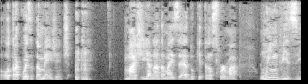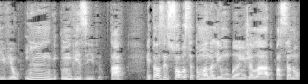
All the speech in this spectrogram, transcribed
Outra coisa também, gente. Magia nada mais é do que transformar um invisível em invisível, tá? Então, às vezes, só você tomando ali um banho gelado, passando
